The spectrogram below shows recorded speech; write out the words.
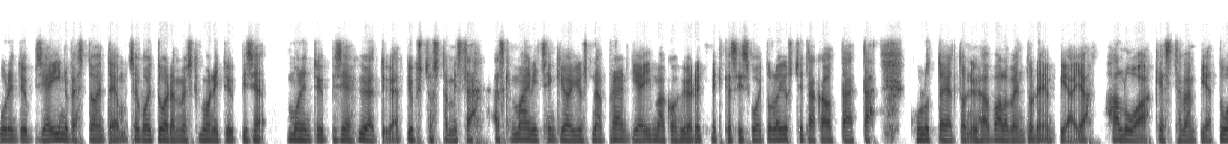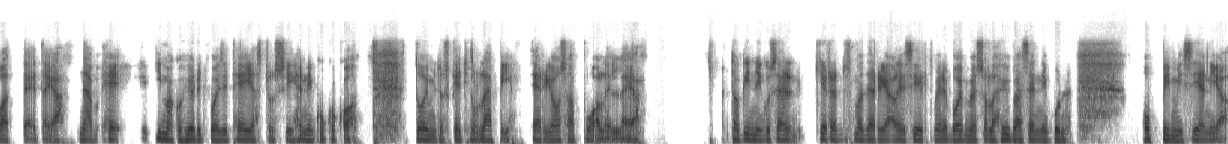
uuden tyyppisiä investointeja, mutta se voi tuoda myöskin monityyppisiä, monityyppisiä hyötyjä. Et yksi tuosta, mistä äsken mainitsinkin, on just nämä brändi- ja imagohyödyt, mitkä siis voi tulla just sitä kautta, että kuluttajat on yhä valventuneempia ja haluaa kestävämpiä tuotteita, ja nämä he, imagohyödyt voi sitten heijastua siihen niin kuin koko toimitusketjun läpi eri osapuolille, ja Toki niin kuin sen kierrätysmateriaalin siirtyminen voi myös olla hyvä sen niin kuin oppimisen ja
